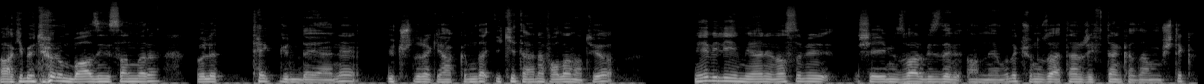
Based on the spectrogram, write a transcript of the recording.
Takip ediyorum bazı insanları böyle tek günde yani 3 liraki hakkında 2 tane falan atıyor. Ne bileyim yani nasıl bir şeyimiz var biz de anlayamadık. Şunu zaten Rift'ten kazanmıştık.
